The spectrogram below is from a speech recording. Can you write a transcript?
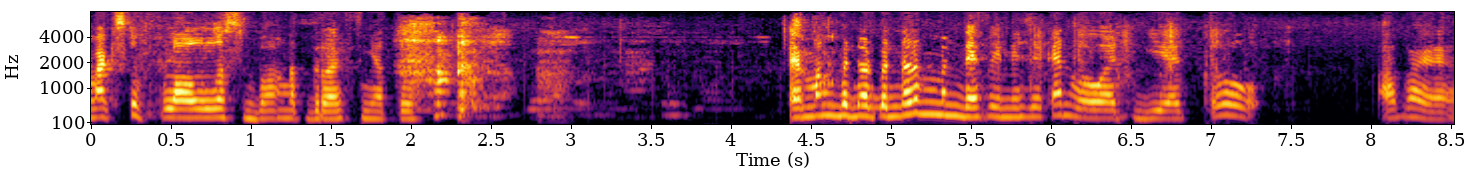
Max tuh flawless banget drive-nya tuh. Emang benar-benar mendefinisikan bahwa dia tuh apa ya?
